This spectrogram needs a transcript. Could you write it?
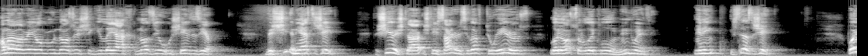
Amar Omru Nazir Shigileach Nazir who shaves his hair. And he has to shave. The shear shtei siders, he left two hairs, lo. He didn't do anything. Meaning, he still has to shave. What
